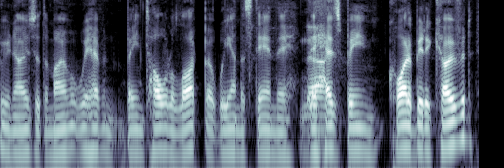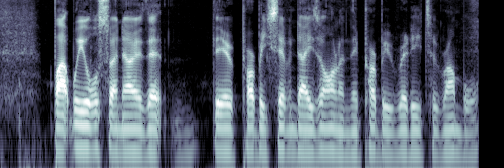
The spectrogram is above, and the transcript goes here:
who knows at the moment. We haven't been told a lot, but we understand there, no. there has been quite a bit of COVID. But we also know that they're probably seven days on and they're probably ready to rumble.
